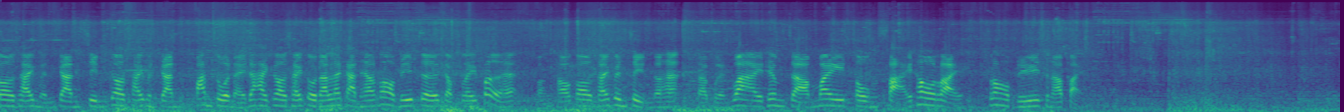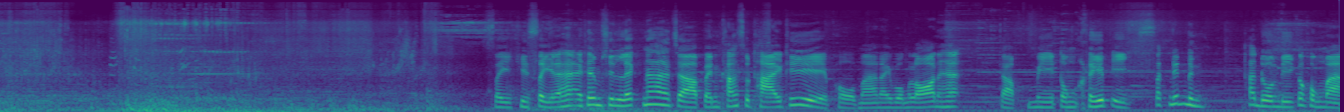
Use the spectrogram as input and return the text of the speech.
ก็ใช้เหมือนกันจินก็ใช้เหมือนกัน ปั้นตัวไหนได้ก็ใช้ตัวนั้นแล้วกันฮะ รอบนี้เจอกับสไนเปอร์ฮะฝั่งเขาก็ใช้เป็นจินนะฮะ แต่เหมือนว่าไอเทมจะไม่ตรงสายเท่าไหร่ รอบนี้ชนะไป4ขีด4แล้วฮะ ไอเทมชิ้นเล็กน่าจะเป็นครั้งสุดท้ายที่โผล่มาในวงล้อนะฮะ กับมีตรงคลิปอีกสักนิดหนึ่ง ถ้าดวงดีก็คงมา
